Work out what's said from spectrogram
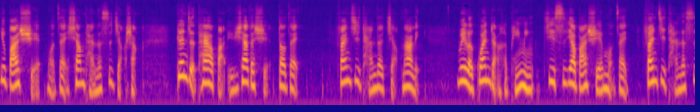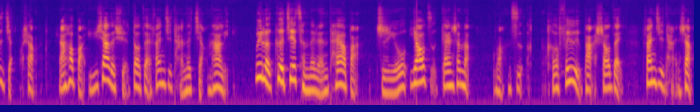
又把血抹在香坛的四角上。跟着他要把余下的血倒在燔祭坛的角那里。为了官长和平民，祭司要把血抹在燔祭坛的四角上，然后把余下的血倒在燔祭坛的角那里。为了各阶层的人，他要把脂油、腰子、杆上的网子和肥尾巴烧在燔祭坛上。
